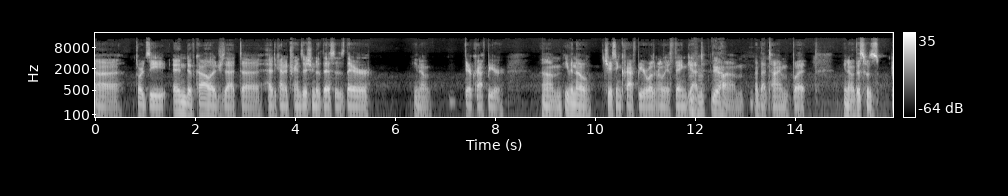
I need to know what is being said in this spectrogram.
uh, towards the end of college that uh, had kind of transitioned to this as their, you know, their craft beer. Um, even though chasing craft beer wasn't really a thing yet yeah, um, at that time. But you know, this was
